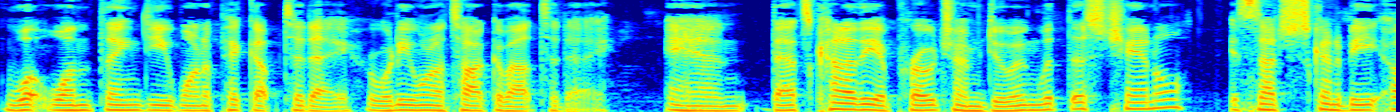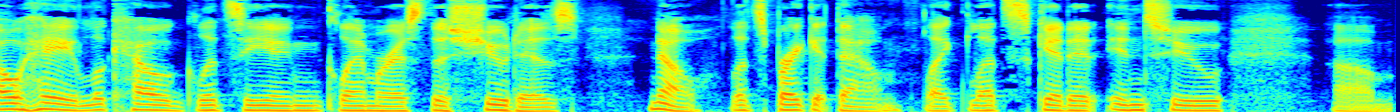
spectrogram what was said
what one thing do you want to pick up today, or what do you want to talk about today?" And that's kind of the approach I'm doing with this channel. It's not just going to be, "Oh, hey, look how glitzy and glamorous this shoot is." No, let's break it down. Like, let's get it into um,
